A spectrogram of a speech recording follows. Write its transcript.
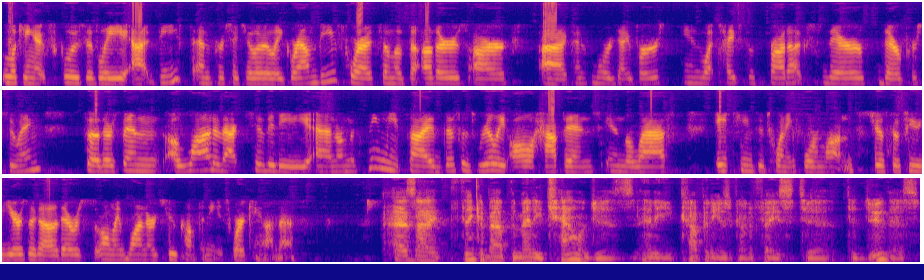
looking exclusively at beef and particularly ground beef, whereas some of the others are uh, kind of more diverse in what types of products they're they're pursuing. So there's been a lot of activity, and on the clean meat side, this has really all happened in the last 18 to 24 months. Just a few years ago, there was only one or two companies working on this. As I think about the many challenges any company is going to face to, to do this,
